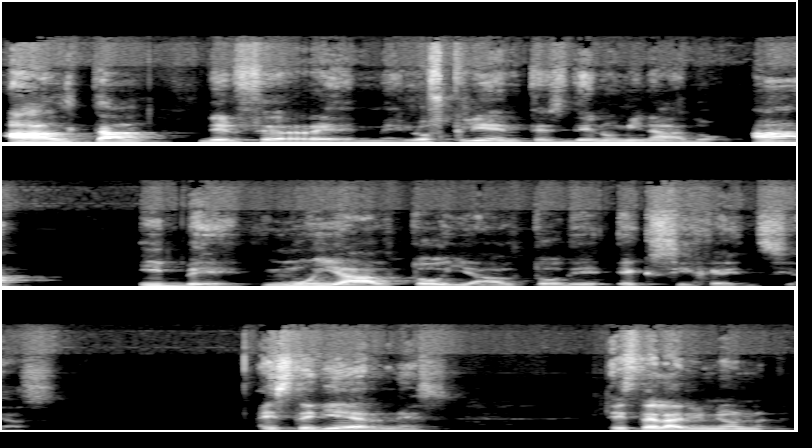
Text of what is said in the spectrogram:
alta del CRM, los clientes denominados A y B, muy alto y alto de exigencias. Este viernes, esta es la reunión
